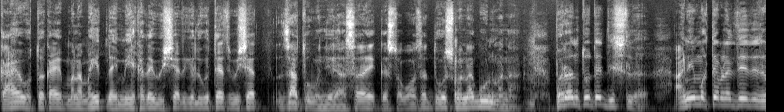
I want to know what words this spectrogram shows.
काय होतं काय मला माहीत नाही. मी एखाद्या विषयात गेलो की त्याच विषयात जातो. म्हणजे असा एक स्वभावाचा दोष म्हणा गुण म्हणा. परंतु ते दिसलं. आणि मग ते म्हणाले ते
